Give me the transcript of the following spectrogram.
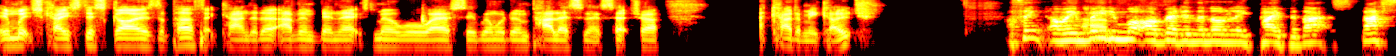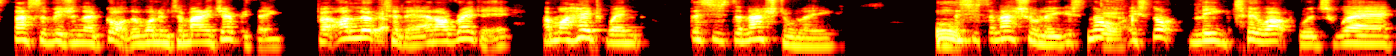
In which case, this guy is the perfect candidate, having been ex Millwall, AFC, Wimbledon, Palace, and etc. Academy coach. I think, I mean, Um, reading what I read in the non-league paper, that's that's that's the vision they've got. They want him to manage everything. But I looked at it and I read it, and my head went, "This is the National League. Mm. This is the National League. It's not. Yeah. It's not League Two upwards where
